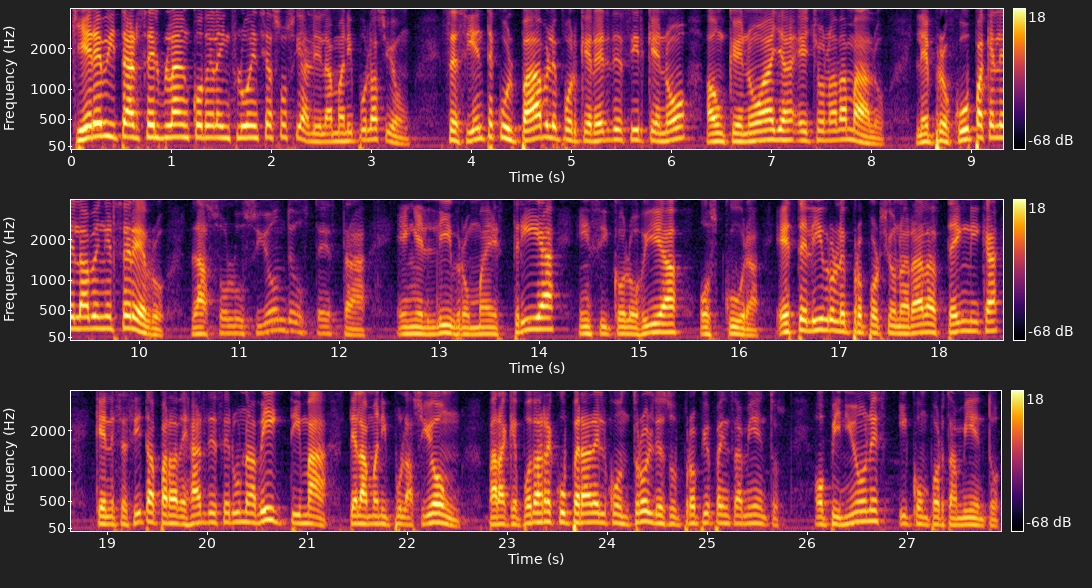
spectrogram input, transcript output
¿Quiere evitar ser blanco de la influencia social y la manipulación? ¿Se siente culpable por querer decir que no, aunque no haya hecho nada malo? ¿Le preocupa que le laven el cerebro? La solución de usted está en el libro Maestría en Psicología Oscura. Este libro le proporcionará las técnicas que necesita para dejar de ser una víctima de la manipulación, para que pueda recuperar el control de sus propios pensamientos, opiniones y comportamientos.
